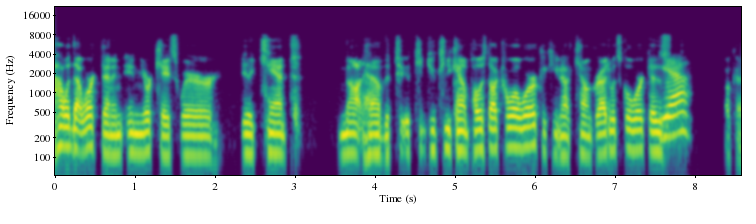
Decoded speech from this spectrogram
how would that work then in, in your case where you can't not have the two? Can you, can you count postdoctoral work? Can you count graduate school work as? Yeah. Okay.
